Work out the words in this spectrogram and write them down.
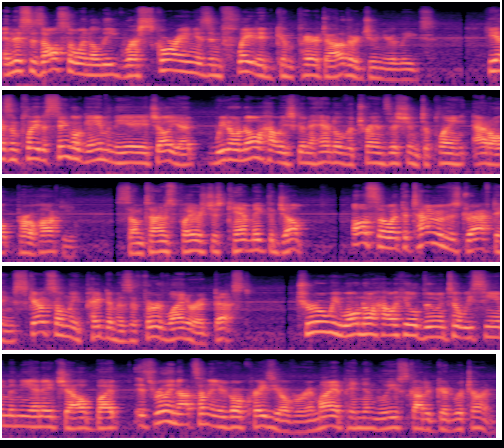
And this is also in a league where scoring is inflated compared to other junior leagues. He hasn't played a single game in the AHL yet. We don't know how he's going to handle the transition to playing adult pro hockey. Sometimes players just can't make the jump. Also, at the time of his drafting, scouts only pegged him as a third liner at best. True, we won't know how he'll do until we see him in the NHL, but it's really not something to go crazy over. In my opinion, the Leafs got a good return.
